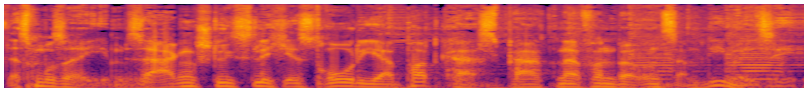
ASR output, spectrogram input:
das muss er eben sagen, schließlich ist Rode ja Podcast-Partner von bei uns am Diemelsee.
